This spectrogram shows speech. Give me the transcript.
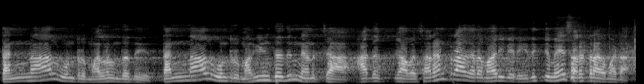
தன்னால் ஒன்று மலர்ந்தது தன்னால் ஒன்று மகிழ்ந்ததுன்னு நினைச்சா அதுக்கு அவ சரண்டர் ஆகிற மாதிரி வேற எதுக்குமே சரண்டர் ஆக மாட்டான்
